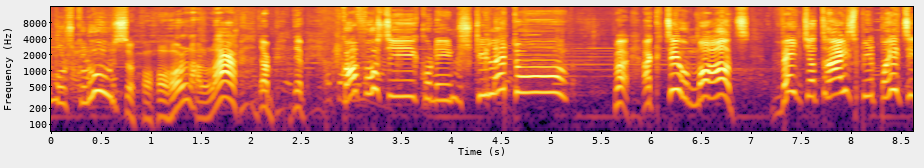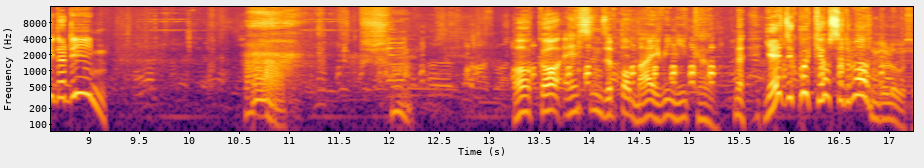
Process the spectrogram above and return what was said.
musculus. Oh la la. Cofosi con un stiletto. Aktion moț, 23 spil preții de din. Ok, essen mai vinica. Jetzt quel che se los.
